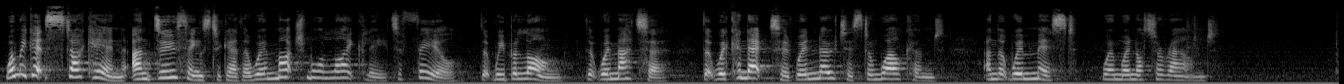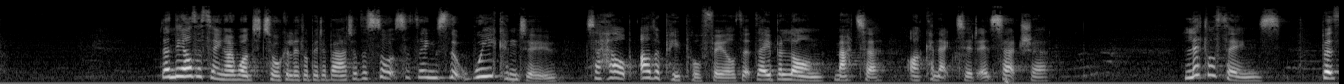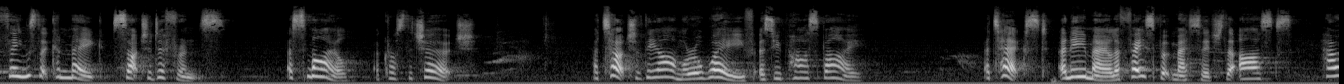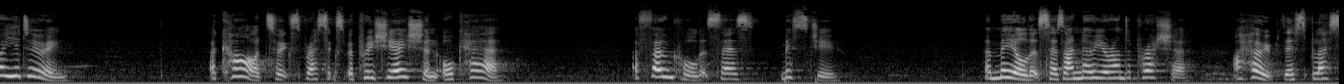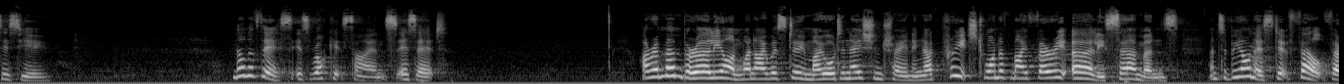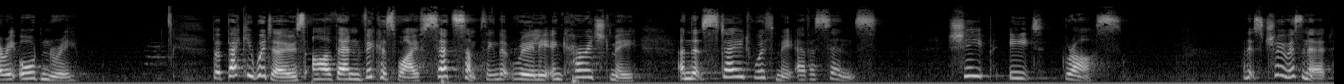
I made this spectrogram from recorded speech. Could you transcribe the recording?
When we get stuck in and do things together, we're much more likely to feel that we belong, that we matter, that we're connected, we're noticed and welcomed, and that we're missed when we're not around. Then, the other thing I want to talk a little bit about are the sorts of things that we can do to help other people feel that they belong, matter, are connected, etc. Little things, but things that can make such a difference. A smile across the church, a touch of the arm or a wave as you pass by, a text, an email, a Facebook message that asks, How are you doing? A card to express appreciation or care, a phone call that says, Missed you, a meal that says, I know you're under pressure. I hope this blesses you. None of this is rocket science, is it? I remember early on when I was doing my ordination training, I'd preached one of my very early sermons, and to be honest, it felt very ordinary. But Becky Widows, our then vicar's wife, said something that really encouraged me and that stayed with me ever since. Sheep eat grass. And it's true, isn't it?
